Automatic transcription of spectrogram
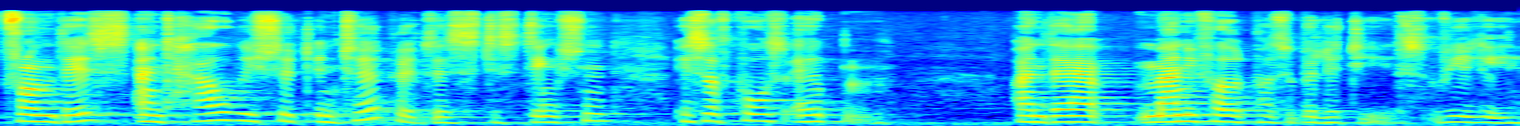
from this and how we should interpret this distinction is, of course, open. And there are manifold possibilities, really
